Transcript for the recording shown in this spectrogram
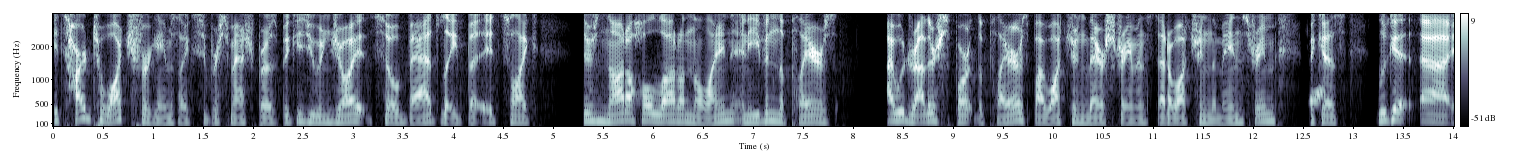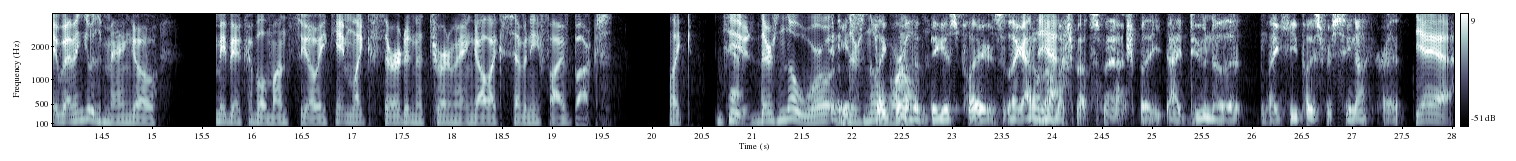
it's hard to watch for games like Super Smash Bros. because you enjoy it so badly, but it's like there's not a whole lot on the line, and even the players. I would rather support the players by watching their stream instead of watching the mainstream because look at uh, it, I think it was Mang0, maybe a couple of months ago. He came like third in a tournament and got like seventy five bucks. Like, Yeah. dude, there's no world. And he's There's no like world. one of the biggest players. Like I don't Yeah. know much about Smash, but I do know that like he plays for C9, right? yeah, yeah.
